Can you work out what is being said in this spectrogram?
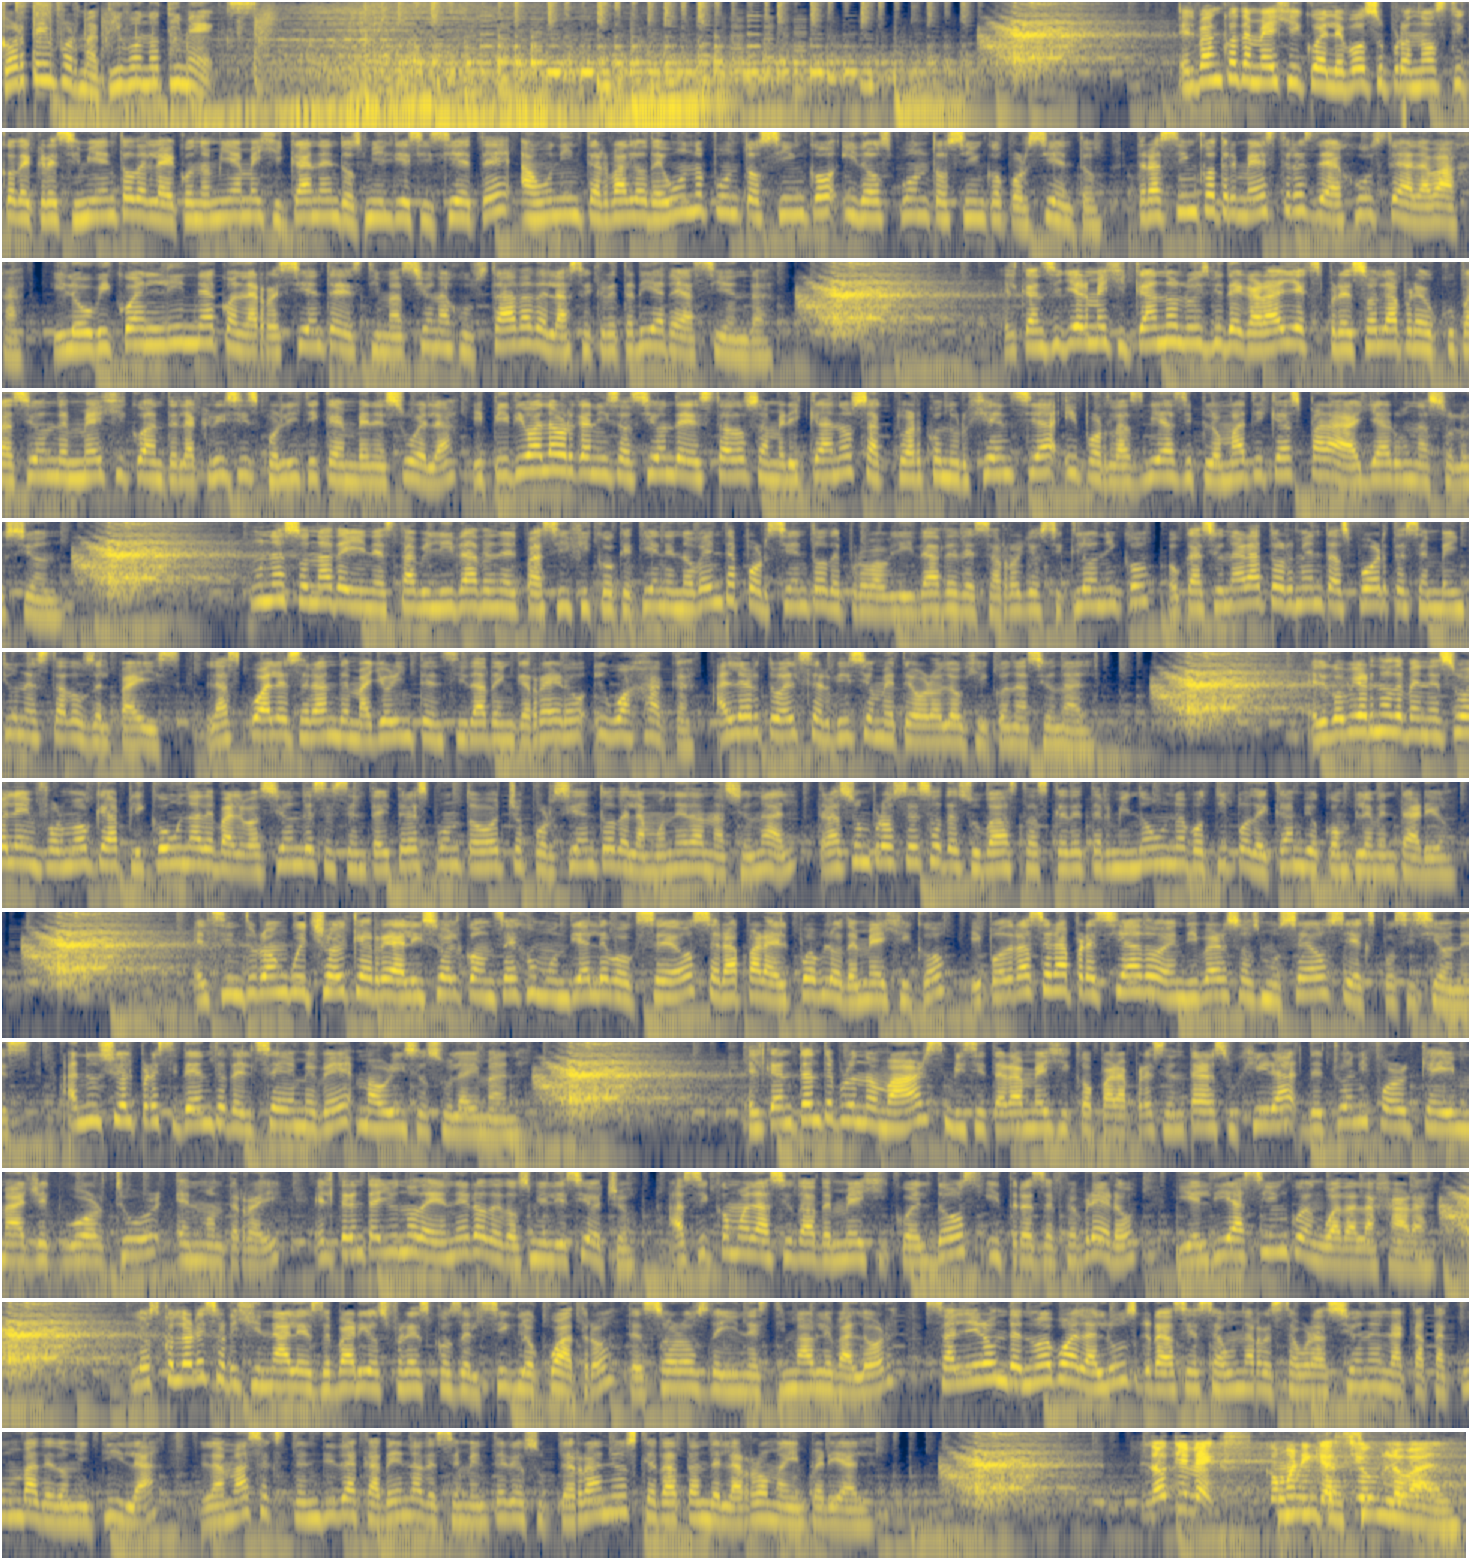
Corte informativo Notimex. El Banco de México elevó su pronóstico de crecimiento de la economía mexicana en 2017 a un intervalo de 1.5 y 2.5%, tras cinco trimestres de ajuste a la baja, y lo ubicó en línea con la reciente estimación ajustada de la Secretaría de Hacienda. El canciller mexicano Luis Videgaray expresó la preocupación de México ante la crisis política en Venezuela y pidió a la Organización de Estados Americanos actuar con urgencia y por las vías diplomáticas para hallar una solución. Una zona de inestabilidad en el Pacífico que tiene 90% de probabilidad de desarrollo ciclónico ocasionará tormentas fuertes en 21 estados del país, las cuales serán de mayor intensidad en Guerrero y Oaxaca, alertó el Servicio Meteorológico Nacional. El gobierno de Venezuela informó que aplicó una devaluación de 63.8% de la moneda nacional tras un proceso de subastas que determinó un nuevo tipo de cambio complementario. El cinturón Huichol que realizó el Consejo Mundial de Boxeo será para el pueblo de México y podrá ser apreciado en diversos museos y exposiciones, anunció el presidente del CMB, Mauricio Sulaimán. El cantante Bruno Mars visitará México para presentar su gira The 24K Magic World Tour en Monterrey el 31 de enero de 2018, así como la Ciudad de México el 2 y 3 de febrero y el día 5 en Guadalajara. Los colores originales de varios frescos del siglo IV, tesoros de inestimable valor, salieron de nuevo a la luz gracias a una restauración en la catacumba de Domitila, la más extendida cadena de cementerios subterráneos que datan de la Roma imperial. Notimex, comunicación global.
